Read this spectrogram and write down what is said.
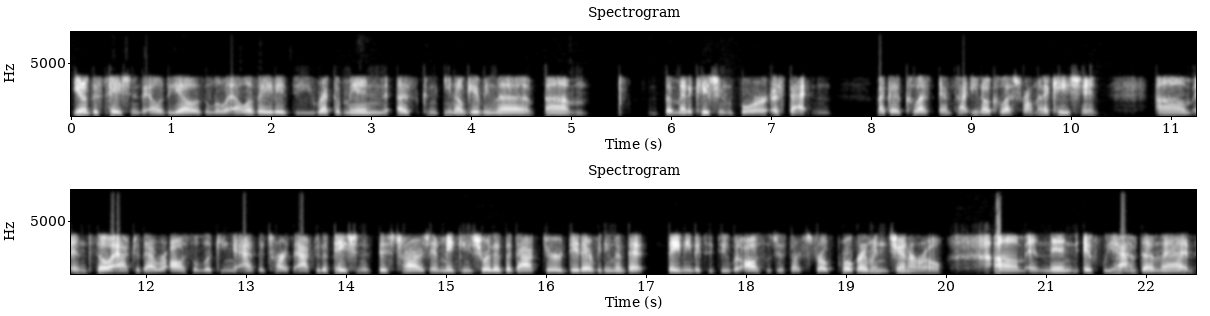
you know this patient's ldl is a little elevated. Do you recommend us you know giving the um the medication for a statin like a cholesterol anti you know cholesterol medication? Um, and so after that, we're also looking at the charts after the patient is discharged and making sure that the doctor did everything that, that they needed to do, but also just our stroke program in general. Um, and then if we have done that,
